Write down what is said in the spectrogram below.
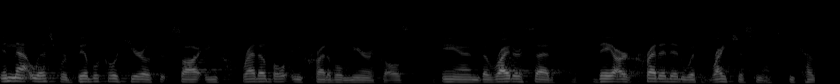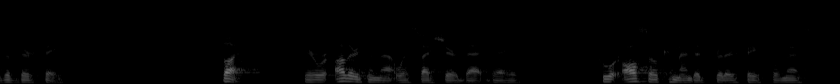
In that list were biblical heroes that saw incredible, incredible miracles. And the writer said they are credited with righteousness because of their faith. But there were others in that list I shared that day who were also commended for their faithfulness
